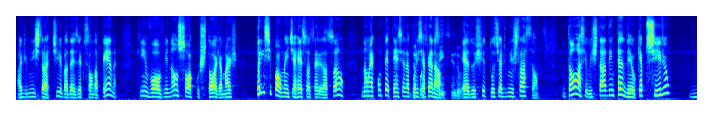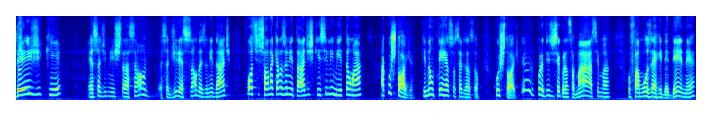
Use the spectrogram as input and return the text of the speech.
administrativa da execução da pena, que envolve não só a custódia, mas principalmente a ressocialização, não é competência da Polícia Penal, Sim, é do Instituto de Administração. Então, assim, o Estado entendeu que é possível, desde que essa administração, essa direção das unidades, fosse só naquelas unidades que se limitam à, à custódia, que não tem ressocialização. Custódia, que é o previsto de segurança máxima, o famoso RDD, né?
